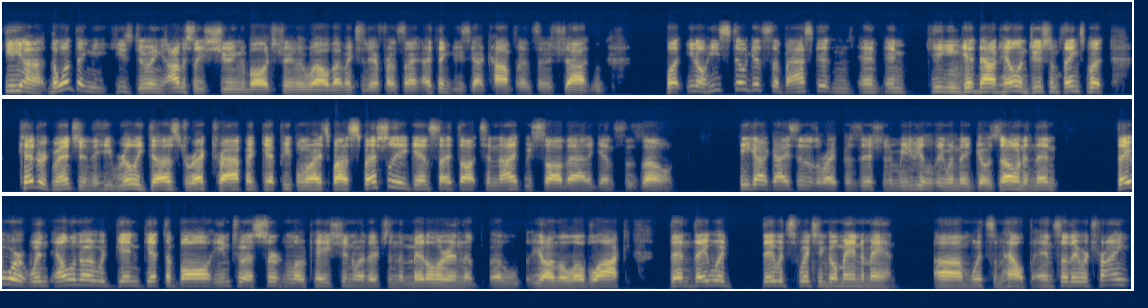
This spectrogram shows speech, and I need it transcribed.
He, uh, the one thing he's doing, obviously, shooting the ball extremely well. That makes a difference. I, I think he's got confidence in his shot. And, but, you know, he still gets the basket and, and, and he can get downhill and do some things. But Kedric mentioned that he really does direct traffic, get people in the right spot, especially against, I thought tonight we saw that against the zone. He got guys into the right position immediately when they go zone. And then they were when Illinois would again get the ball into a certain location, whether it's in the middle or in the uh, you know on the low block, then they would they would switch and go man to man um, with some help. And so they were trying.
